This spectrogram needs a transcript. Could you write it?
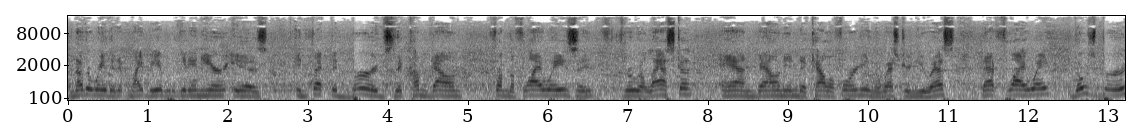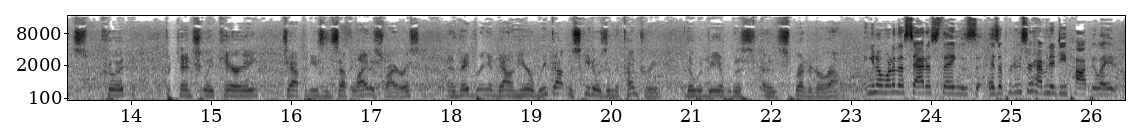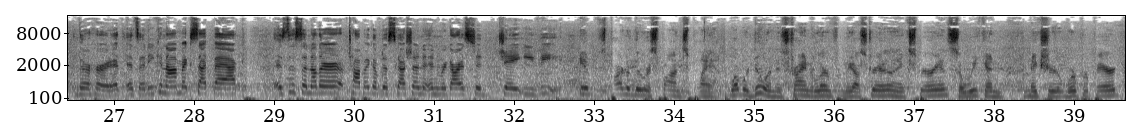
Another way that it might be able to get in here is infected birds that come down from the flyways through Alaska and down into California and the western U.S., that flyway, those birds could potentially carry Japanese encephalitis virus, and they bring it down here. We've got mosquitoes in the country that would be able to uh, spread it around. You know, one of the saddest things is a producer having to depopulate their herd. It, it's an economic setback. Is this another topic of discussion in regards to JEV? It's part of the response plan. What we're doing is trying to learn from the Australian experience so we can make sure that we're prepared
